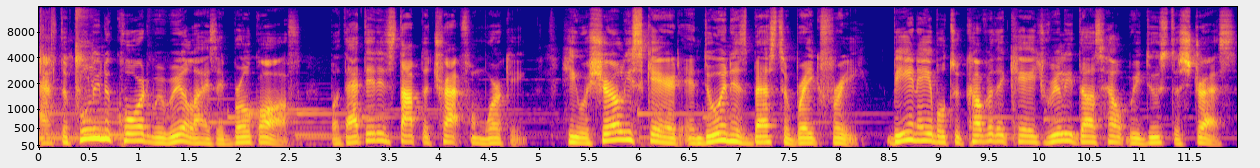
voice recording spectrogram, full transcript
After pulling the cord, we realized it broke off, but that didn't stop the trap from working. He was surely scared and doing his best to break free. Being able to cover the cage really does help reduce the stress.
